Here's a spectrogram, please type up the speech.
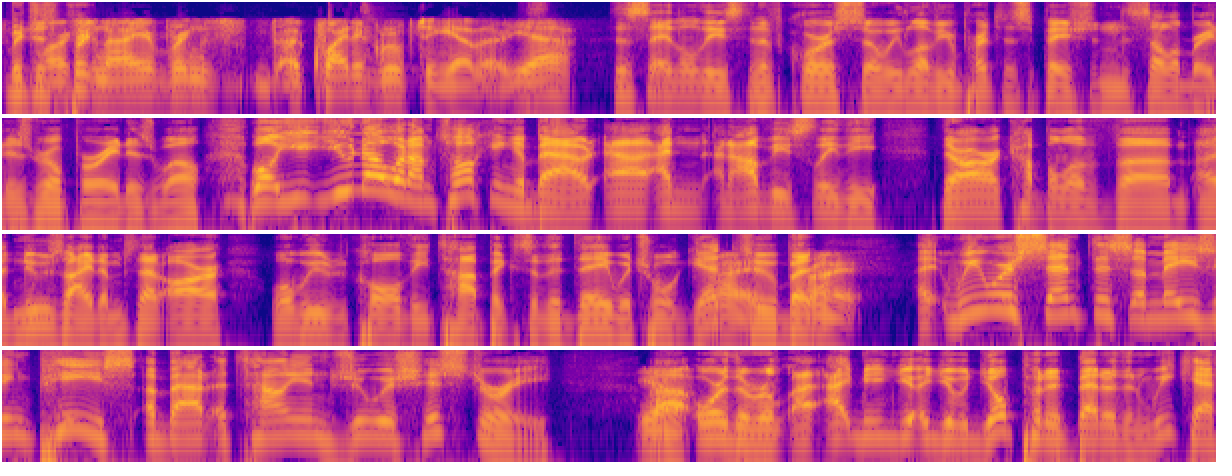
Which Mark and I brings uh, quite a group together. Yeah to say the least. And of course, so we love your participation in the Celebrate Israel parade as well. Well, you you know what I'm talking about, uh, and and obviously the there are a couple of um, uh, news items that are what we would call the topics of the day, which we'll get right, to. But right. Uh, we were sent this amazing piece about Italian Jewish history. Yeah. Uh, or the I mean you, you will put it better than we can.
